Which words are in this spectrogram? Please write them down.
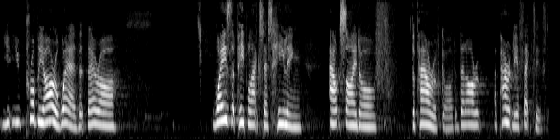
you, you probably are aware that there are ways that people access healing outside of the power of God that are apparently effective.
